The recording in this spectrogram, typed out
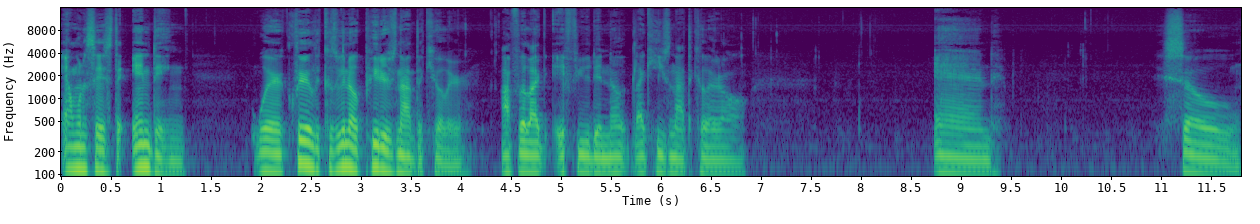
I want to say it's the ending where clearly, because we know Peter's not the killer. I feel like if you didn't know, like he's not the killer at all. And so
